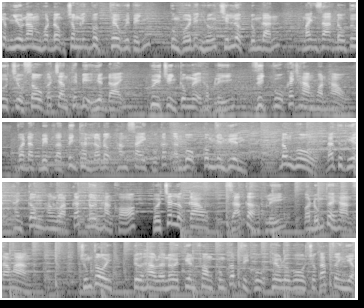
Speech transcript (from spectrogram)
Nghiệm nhiều năm hoạt động trong lĩnh vực theo vi tính, cùng với định hướng chiến lược đúng đắn, mạnh dạn đầu tư chiều sâu các trang thiết bị hiện đại, quy trình công nghệ hợp lý, dịch vụ khách hàng hoàn hảo và đặc biệt là tinh thần lao động hăng say của các cán bộ công nhân viên, Đông Hồ đã thực hiện thành công hàng loạt các đơn hàng khó với chất lượng cao, giá cả hợp lý và đúng thời hạn giao hàng. Chúng tôi tự hào là nơi tiên phong cung cấp dịch vụ theo logo cho các doanh nghiệp,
